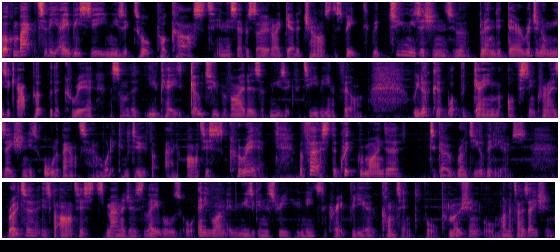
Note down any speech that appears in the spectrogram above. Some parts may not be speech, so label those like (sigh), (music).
Welcome back to the ABC Music Talk podcast. In this episode, I get a chance to speak with two musicians who have blended their original music output with a career as some of the UK's go to providers of music for TV and film. We look at what the game of synchronization is all about and what it can do for an artist's career. But first, a quick reminder to go Rota your videos. Rota is for artists, managers, labels, or anyone in the music industry who needs to create video content for promotion or monetization.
